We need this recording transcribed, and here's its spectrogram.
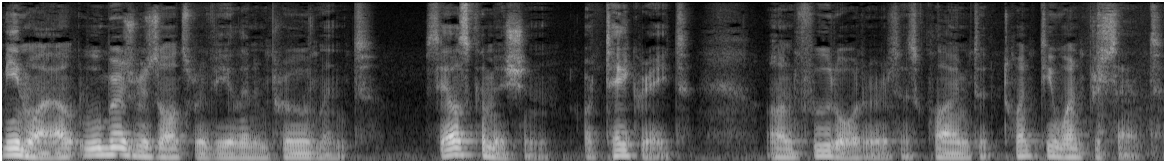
Meanwhile, Uber's results reveal an improvement. Sales commission, or take rate, on food orders has climbed to 21%.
